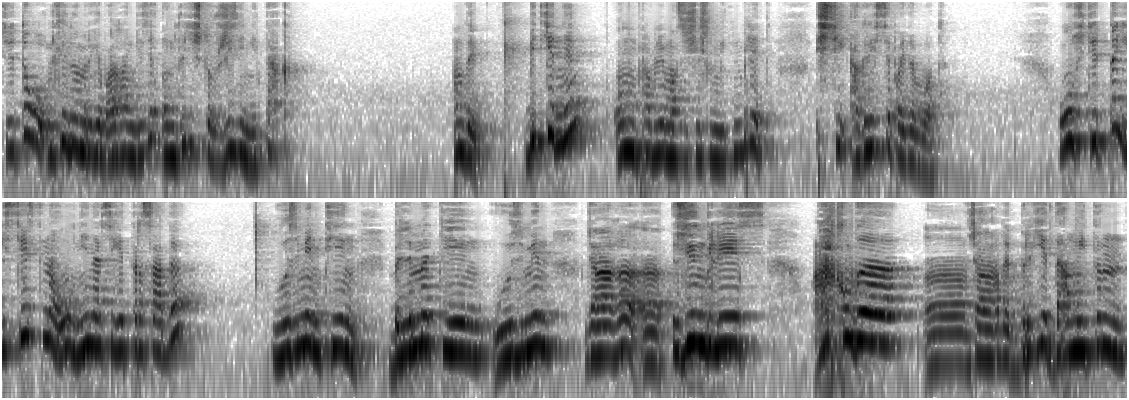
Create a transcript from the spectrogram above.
Сөйтеді да ол үлкен өмірге барған кезде он видит что в жизни не так. Андай бүйткеннен оның проблемасы шешілмейтінін біледі. Іштей агрессия пайда болады. Ол сөйтеді да естественно ол не нәрсеге тырысады? Өзімен тең білімі тең өзімен жаңағы ә, үзеңгілес ақылды ә, жаңағыдай бірге дамитын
